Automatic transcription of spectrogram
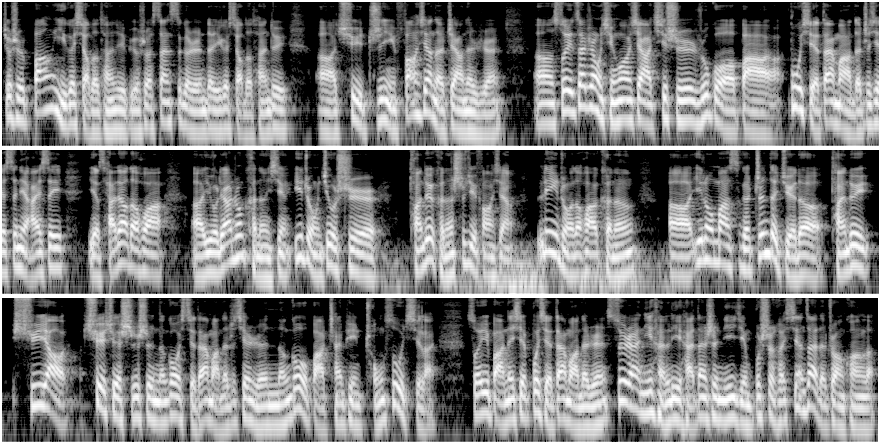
就是帮一个小的团队，比如说三四个人的一个小的团队啊，去指引方向的这样的人。嗯，所以在这种情况下，其实如果把不写代码的这些 Senior IC 也裁掉的话，啊，有两种可能性，一种就是。团队可能失去方向。另一种的话，可能呃，伊隆马斯克真的觉得团队需要确确实实能够写代码的这些人，能够把产品重塑起来。所以把那些不写代码的人，虽然你很厉害，但是你已经不适合现在的状况了，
